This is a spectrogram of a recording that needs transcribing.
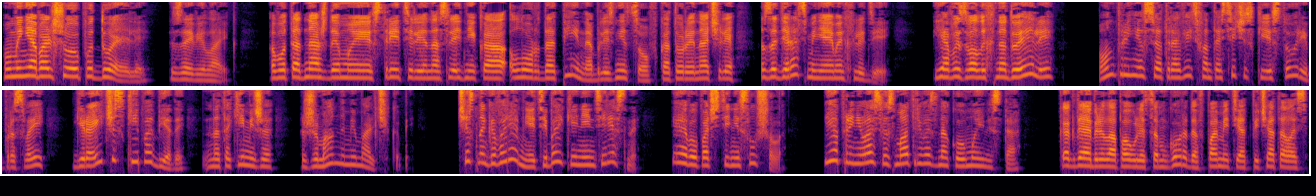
«У меня большой опыт дуэли», — заявил Айк. «Вот однажды мы встретили наследника лорда Пина, близнецов, которые начали задирать меняемых людей. Я вызвал их на дуэли. Он принялся отравить фантастические истории про свои героические победы над такими же жеманными мальчиками. Честно говоря, мне эти байки не интересны. Я его почти не слушала. Я принялась высматривать знакомые места. Когда я брела по улицам города, в памяти отпечаталась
